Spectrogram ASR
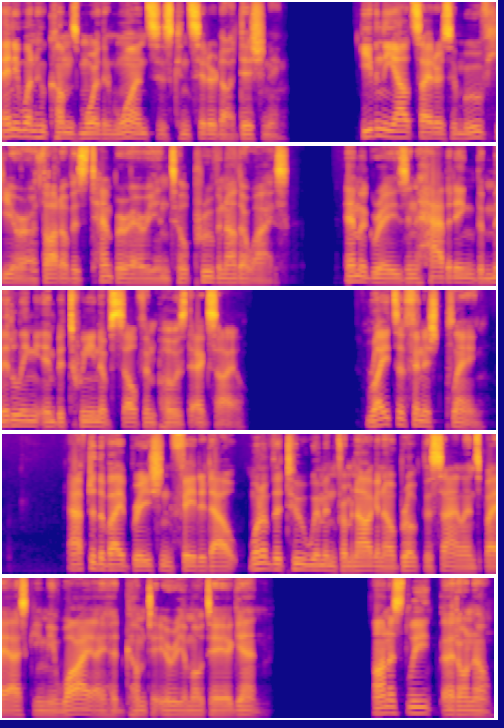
Anyone who comes more than once is considered auditioning. Even the outsiders who move here are thought of as temporary until proven otherwise, emigres inhabiting the middling in between of self imposed exile. Raita finished playing. After the vibration faded out, one of the two women from Nagano broke the silence by asking me why I had come to Iriomote again. Honestly, I don't know.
